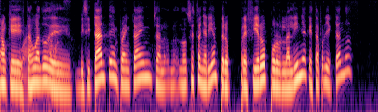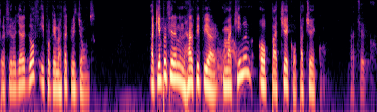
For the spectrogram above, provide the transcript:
Aunque Igual, está jugando de visitante en prime time, o sea, no, no- no se extrañarían, pero prefiero por la línea que está proyectando, prefiero Jared Goff y porque no está Chris Jones. ¿A quién prefieren en half PPR? Wow. ¿McKinnon o Pacheco? Pacheco. Pacheco.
